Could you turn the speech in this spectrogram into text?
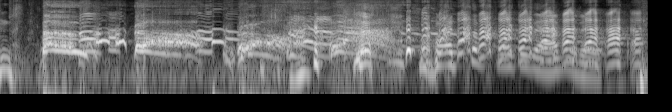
what the fuck is happening?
